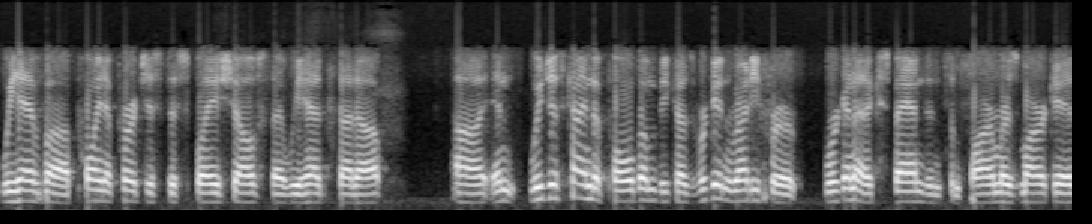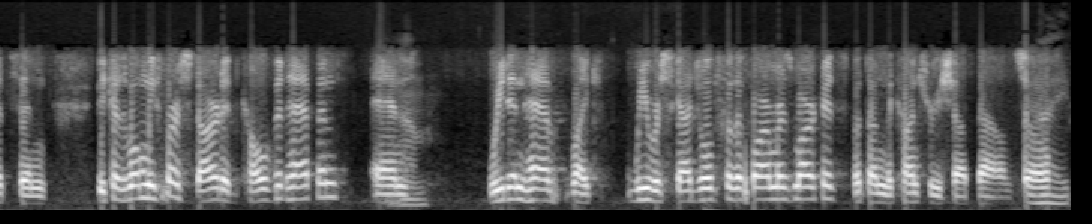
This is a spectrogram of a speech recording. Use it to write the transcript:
we have uh, point of purchase display shelves that we had set up, uh, and we just kind of pulled them because we're getting ready for we're going to expand in some farmers markets, and because when we first started, COVID happened, and Um, we didn't have like we were scheduled for the farmers markets, but then the country shut down, so Right.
